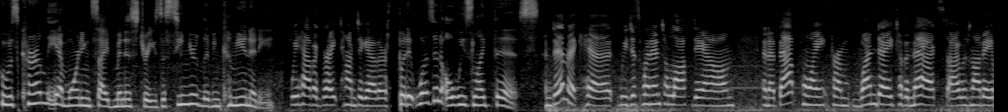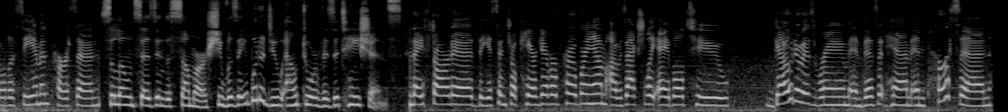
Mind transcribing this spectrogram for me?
who is currently at Morningside Ministries, a senior living community. We have a great time together. But it wasn't always like this. Pandemic hit, we just went into lockdown. And at that point, from one day to the next, I was not able to see him in person. Salone says in the summer, she was able to do outdoor visitations. They started the Essential Caregiver Program. I was actually able to go to his room and visit him in person.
